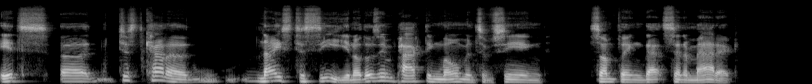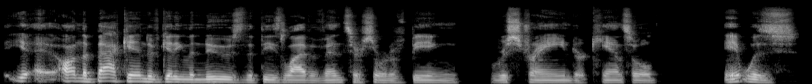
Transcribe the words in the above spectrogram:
it's uh, just kind of nice to see, you know, those impacting moments of seeing something that cinematic yeah, on the back end of getting the news that these live events are sort of being restrained or canceled. It was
